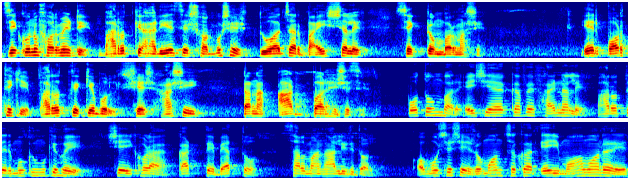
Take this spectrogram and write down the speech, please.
যে কোনো ফরম্যাটে ভারতকে হারিয়েছে সর্বশেষ দু হাজার বাইশ সালের সেপ্টেম্বর মাসে। এরপর থেকে ভারতকে কেবল শেষ হাসি টানা আটবার হেসেছে। প্রথমবার এশিয়া কাপে ফাইনালে ভারতের মুখোমুখি হয়ে সেই খোড়া কাটতে ব্যর্থ সালমান আলীর দল। অবশেষে রোমাঞ্চকর এই মহামারের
